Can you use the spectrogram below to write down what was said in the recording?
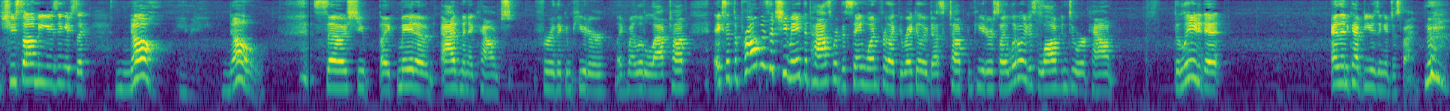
She saw me using it. She's like, "No, no." So she like made an admin account for the computer, like my little laptop. Except the problem is that she made the password the same one for like the regular desktop computer. So I literally just logged into her account, deleted it, and then kept using it just fine.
